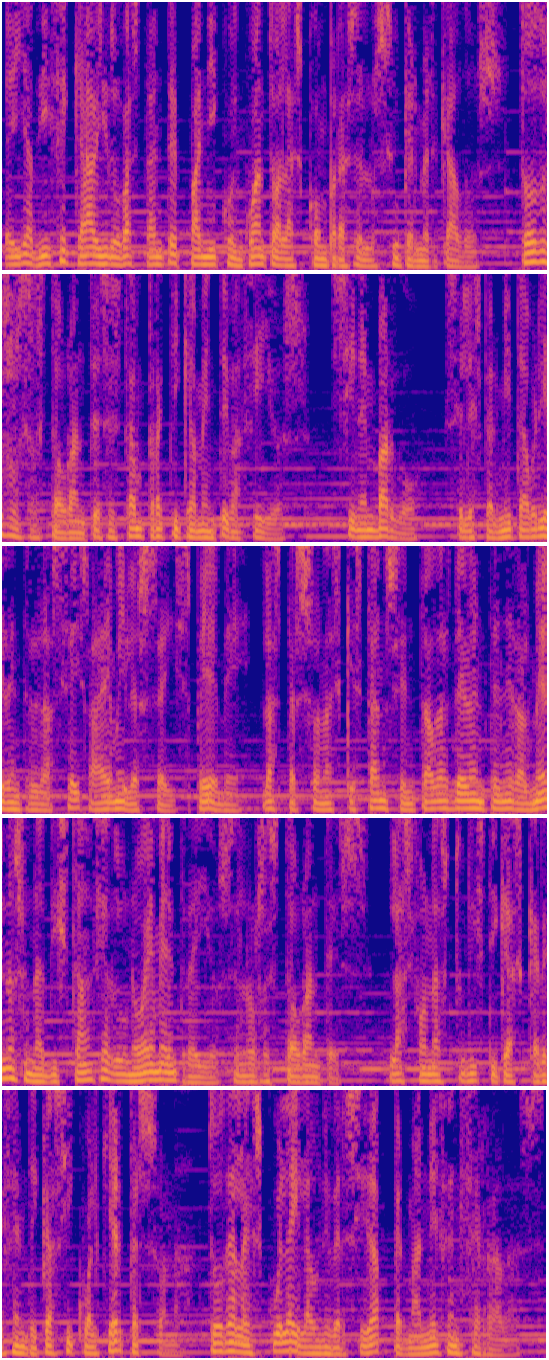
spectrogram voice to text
Ella dice que ha habido bastante pánico en cuanto a las compras en los supermercados. Todos los restaurantes están prácticamente vacíos. Sin embargo, se les permite abrir entre las 6 a.m. y las 6 p.m. Las personas que están sentadas deben tener al menos una distancia de 1 m entre ellos en los restaurantes. Las zonas turísticas carecen de casi cualquier persona. Toda la escuela y la universidad permanecen cerradas.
